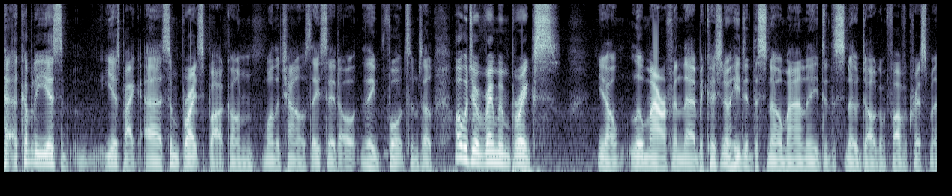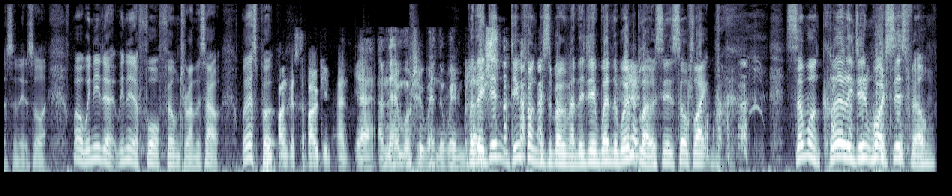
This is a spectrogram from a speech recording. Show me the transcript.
a couple of years years back, uh, some bright spark on one of the channels, they said, oh, they thought to themselves, oh, we'll do a Raymond Briggs, you know, little marathon there because you know he did the Snowman and he did the Snow Dog and Father Christmas, and it's all like, well, we need a we need a fourth film to run this out. Well, let's put Fungus the Bogeyman, yeah, and then we'll do When the Wind Blows. But they didn't do Fungus the Bogeyman; they did When the Wind Blows, and it's sort of like someone clearly didn't watch this film.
